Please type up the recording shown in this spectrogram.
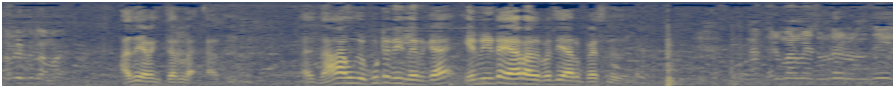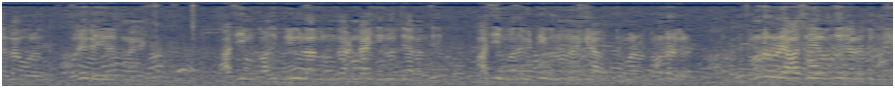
அப்படி எடுத்துக்கலாமா? அது எனக்கு தெரியல. அது அது நான் அவங்க கூட்டணியில் இருக்கேன். என்கிட்ட யாரும் அதை பத்தி யாரும் பேசுனது இல்லை பெரும்பான்மையான தொண்டர்கள் வந்து எல்லாம் ஒரு ஒரே கையில் இருக்கிறாங்க. அதிமுக வந்து பிரிவு இல்லாமல் இருந்தால் ரெண்டாயிரத்தி இருபத்தி ஆறு வந்து அதிமுக தான் வெற்றி பெறணும்னு நினைக்கிறாங்க பெரும்பான்மை தொண்டர்கள். தொண்டர்களுடைய ஆசையை வந்து நிறைவேற்றக்கூடிய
